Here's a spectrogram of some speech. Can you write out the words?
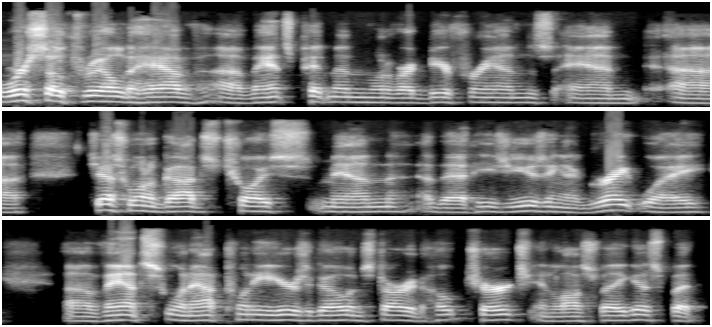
We're so thrilled to have uh, Vance Pitman, one of our dear friends, and uh, just one of God's choice men that he's using in a great way. Uh, Vance went out 20 years ago and started Hope Church in Las Vegas. But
